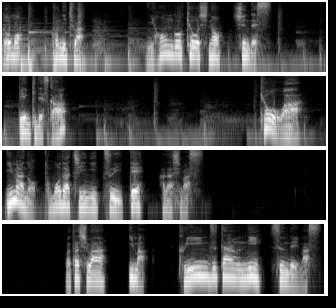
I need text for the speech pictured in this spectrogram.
どうも、こんにちは。日本語教師の春です。元気ですか？今日は今の友達について話します。私は今、クイーンズタウンに住んでいます。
